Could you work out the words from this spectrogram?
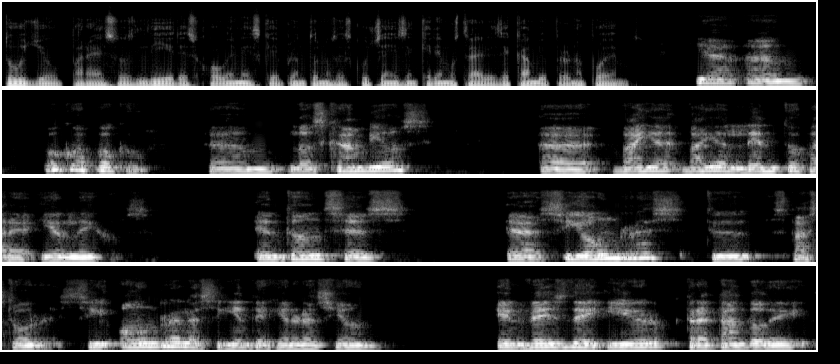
tuyo para esos líderes jóvenes que de pronto nos escuchan y dicen queremos traer ese cambio pero no podemos? Ya, um, poco a poco, um, los cambios Ah, vaya, vaya lento para ir lejos. Entonces, eh, si honras tus pastores, si honra la siguiente generación, en vez de ir tratando de,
